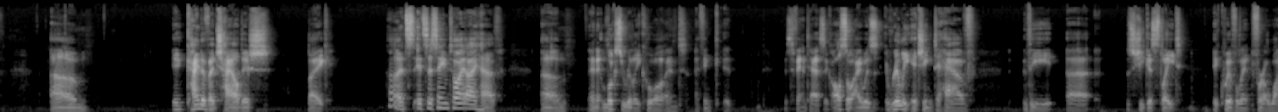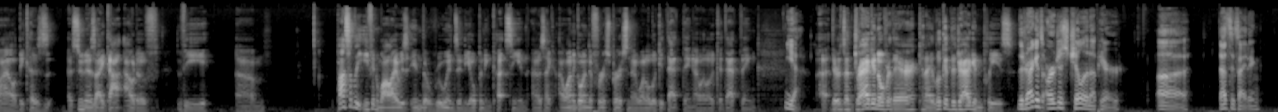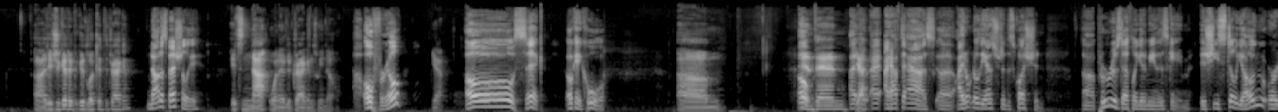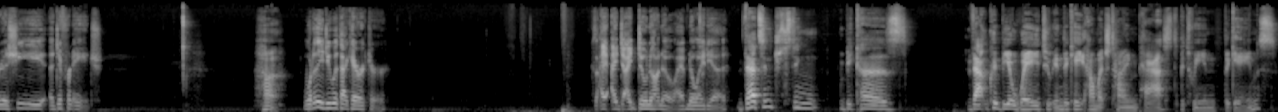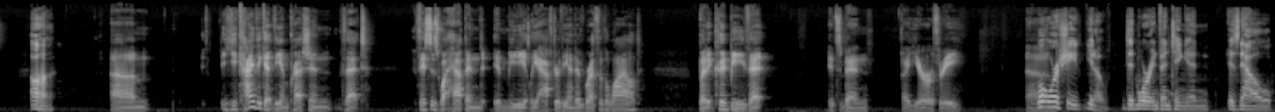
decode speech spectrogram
Um, it kind of a childish, like, oh, it's it's the same toy I have, um, and it looks really cool, and I think it's fantastic. Also, I was really itching to have the uh, Sheikah Slate equivalent for a while because as soon as I got out of the, um, possibly even while I was in the ruins in the opening cutscene, I was like, I want to go into first person. I want to look at that thing. I want to look at that thing. Yeah, Uh, there's a dragon over there. Can I look at the dragon, please? the dragons are just chilling up here. Uh, that's exciting. Uh, did you get a good look at the dragon? Not especially. It's not one of the dragons we know. Oh, for real? Yeah. Oh, sick. Okay, cool. Um, Oh, and then I, yeah, I, I have to ask. Uh, I don't know the answer to this question. Uh, Purah is definitely going to be in this game. Is she still young, or is she a different age? huh? What do they do with that character? I, I, I do not know. I have no idea. That's interesting because that could be a way to indicate how much time passed between the games. Uh huh. Um, you kind of get the impression that this is what happened immediately after the end of Breath of the Wild, but it could be that it's been a year or three. Um, Well, or she, you know, did more inventing and is now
